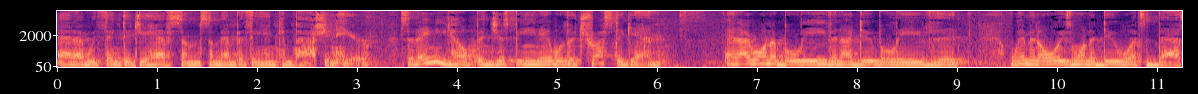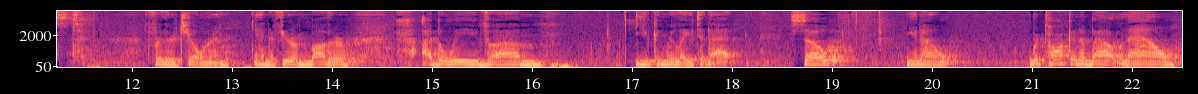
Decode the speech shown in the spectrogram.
And I would think that you have some, some empathy and compassion here. So they need help in just being able to trust again. And I want to believe, and I do believe, that women always want to do what's best for their children. And if you're a mother, I believe um, you can relate to that. So, you know, we're talking about now,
